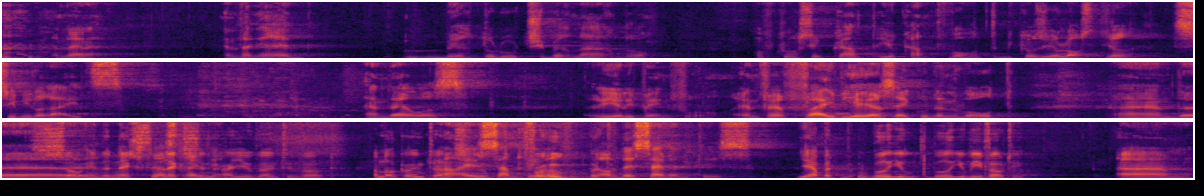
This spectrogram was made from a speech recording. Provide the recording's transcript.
and then, and then he read Bertolucci Bernardo. Of course, you can't, you can't vote because you lost your civil rights. And that was really painful. And for five years, I couldn't vote. And uh, so in the next election, are you going to vote? I'm not going to No, ask you something for of, whom, but of the 70s. yeah, but will you will you be voting? Um,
